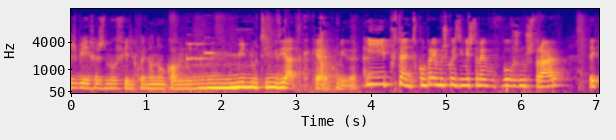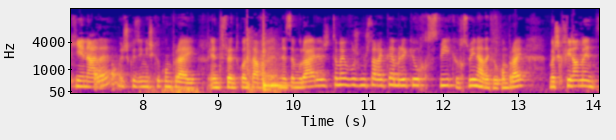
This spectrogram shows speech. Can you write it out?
As birras do meu filho quando ele não come num minuto imediato que quer a comida. E portanto, comprei umas coisinhas também, vou- vou-vos mostrar daqui a nada. Umas coisinhas que eu comprei, entretanto, quando estava nas Amoreiras. Também vou-vos mostrar a câmera que eu recebi, que eu recebi nada que eu comprei, mas que finalmente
